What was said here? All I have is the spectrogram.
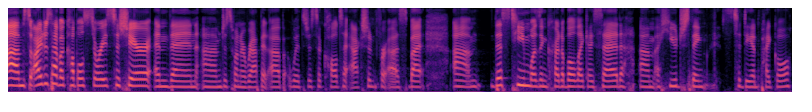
um, so I just have a couple stories to share, and then um, just want to wrap it up with just a call to action for us. But um, this team was incredible. Like I said, um, a huge thanks to Dan Peichel.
